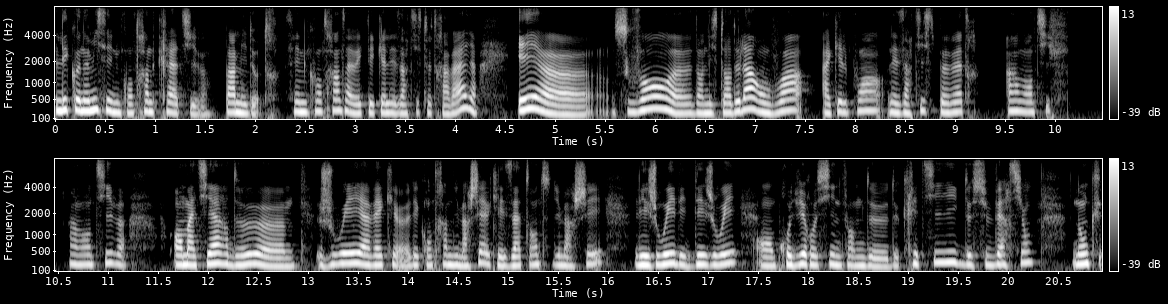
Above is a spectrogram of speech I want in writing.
l'économie, c'est une contrainte créative, parmi d'autres. C'est une contrainte avec laquelle les artistes travaillent. Et euh, souvent, euh, dans l'histoire de l'art, on voit à quel point les artistes peuvent être inventifs, inventives en matière de euh, jouer avec les contraintes du marché, avec les attentes du marché, les jouer, les déjouer, en produire aussi une forme de, de critique, de subversion. Donc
